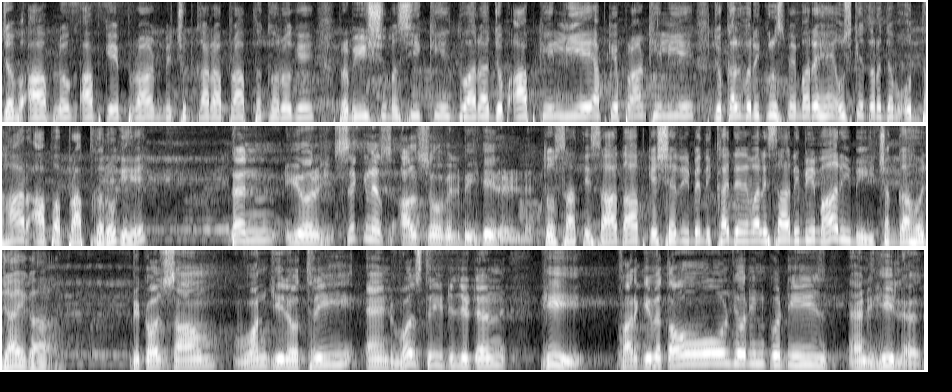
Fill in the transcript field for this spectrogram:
जब आप लोग आपके प्राण में छुटकारा प्राप्त करोगे प्रभु यीशु मसीह के द्वारा जब आपके लिए आपके प्राण के लिए जो कलवरी क्रूस में मरे हैं उसके द्वारा जब उद्धार आप प्राप्त करोगे then your sickness also will be healed. तो साथ ही साथ आपके शरीर में दिखाई देने वाली सारी बीमारी भी चंगा हो जाएगा Because Psalm 103 and verse 3 it is written, He forgiveth all your iniquities and healeth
